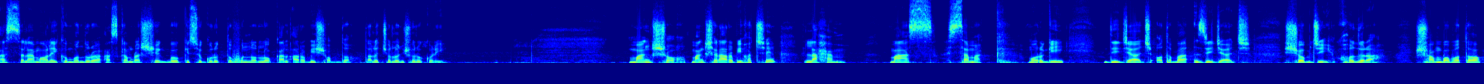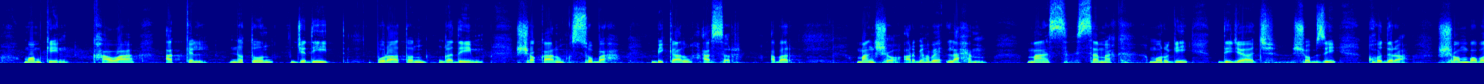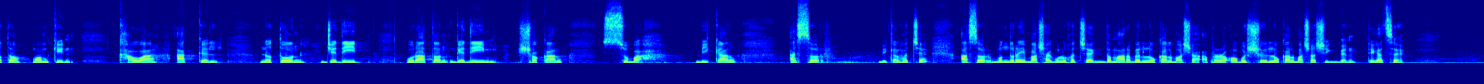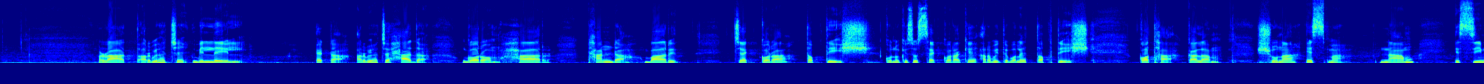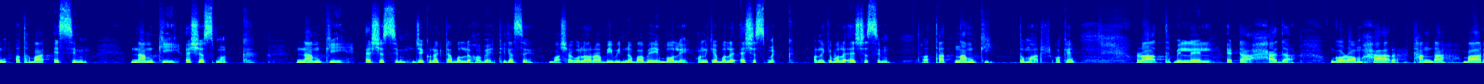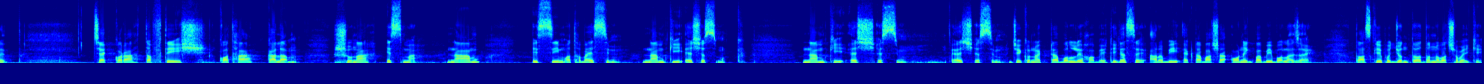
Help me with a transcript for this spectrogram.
আসসালামু আলাইকুম বন্ধুরা, আজকে আমরা শিখব কিছু গুরুত্বপূর্ণ লোকাল আরবি শব্দ। তাহলে চলুন শুরু করি। মাংস, মাংসের আরবি হচ্ছে লাহাম, মাছ, সামাক, মুরগি, দিজাজ অথবা জিজাজ, সবজি, খুদরা, সম্ভবত মমকিন, খাওয়া, আক্কেল, নতুন, জেদিদ, পুরাতন, গদিম, সকাল, সুবাহ, বিকাল, আসর। আবার মাংস, আরবি হবে লাহাম। মাছ সামাক মুরগি, দিজাজ, সবজি, খুদরা, সম্ভবত মমকিন। খাওয়া আক্কেল, নতুন জেদিদ, পুরাতন গদিম, সকাল, সুবাহ, বিকাল, আসর। বিকাল হচ্ছে আসর। বন্ধুরা, এই ভাষাগুলো হচ্ছে একদম আরবের লোকাল ভাষা। আপনারা অবশ্যই লোকাল ভাষা শিখবেন, ঠিক আছে? রাত, আরবি হচ্ছে বিল্লেল। এটা, আরবি হচ্ছে হাদা গরম, হার, ঠান্ডা বারিদ চেক করা তপ্তিশ কোনো কিছু চেক করাকে আরবিতে বলে তপ্তিশ কথা, কালাম। সোনা ইসমা। নাম, ইসিম অথবা এসিম নাম কি? এশেসমক নাম কি? এশেসিম যে কোনো একটা বললে হবে, ঠিক আছে? ভাষাগুলো ওরা বিভিন্নভাবেই বলে। অনেকে বলে এশেসমক অনেকে বলে এশেসিম অর্থাৎ নাম কি তোমার, ওকে? রাত, বিল্লেল, এটা, হায়দা, গরম হার, ঠান্ডা, বারেদ। চেক করা, তফতিশ, কথা, কালাম, শোনা, ইসমা, নাম, ইসিম অথবা ইসিম, নাম কি এশ ইসমুক নাম কি এশ ইসিম এস ইসিম যে কোনো একটা বললে হবে, ঠিক আছে? আরবি একটা ভাষা অনেকভাবে বলা যায়। তো আজকে এ পর্যন্ত, ধন্যবাদ সবাইকে।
